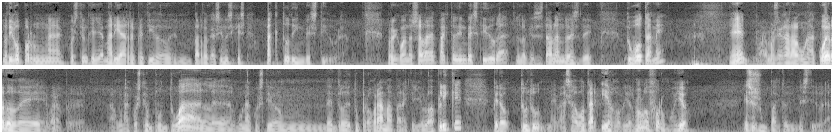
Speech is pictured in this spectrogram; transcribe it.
Lo digo por una cuestión que ya María ha repetido en un par de ocasiones, que es pacto de investidura. Porque cuando se habla de pacto de investidura, lo que se está hablando es de, tú vótame, ¿eh? podemos llegar a algún acuerdo de, bueno, pues, alguna cuestión puntual, eh, alguna cuestión dentro de tu programa para que yo lo aplique, pero tú, me vas a votar y el gobierno lo formo yo. Eso es un pacto de investidura.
